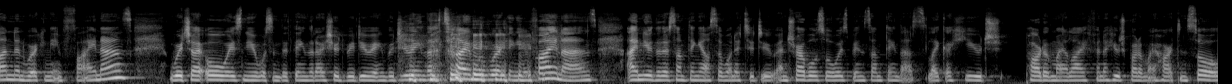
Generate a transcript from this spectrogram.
London, working in finance, which I always knew wasn't the thing that I should be doing. But during that time of working in finance, I knew that there's something else I wanted to do. And travel's always been something that's like a huge part of my life and a huge part of my heart and soul.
